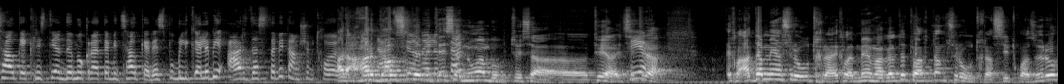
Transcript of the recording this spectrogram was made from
ცალკე ქრისტიან დემოკრატები, ცალკე რესპუბლიკელები არ დასწრებით ამ შემთხვევაში. არა, არ დავსწრებით ესე ნუ ამბობთ ისა, თია, იცით რა? ეხლა ადამიანს რო უთხრა, ეხლა მე მაგალითად ვახტანგს რო უთხრა სიტყვაზე, რომ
